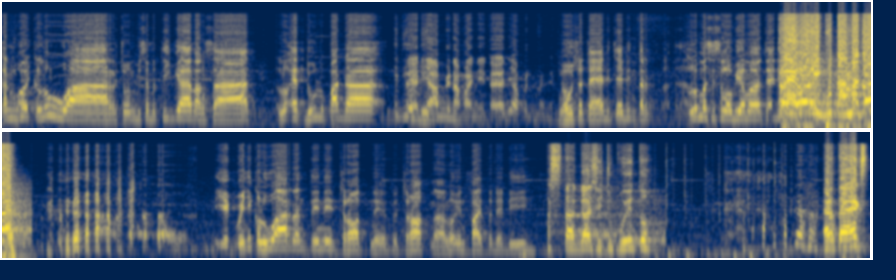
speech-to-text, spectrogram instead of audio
Kan gue keluar, cuman bisa bertiga bangsat. Lu add dulu pada. Dia apa namanya? Saya dia apa namanya? Nggak usah caya di caya di ntar lu masih selobi sama caya di. Eh lo ribut amat, eh. Iya gue nya keluar nanti nih cerot nih tuh cerot. Nah lu invite tuh Dedi. Astaga si cupu itu. RTX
